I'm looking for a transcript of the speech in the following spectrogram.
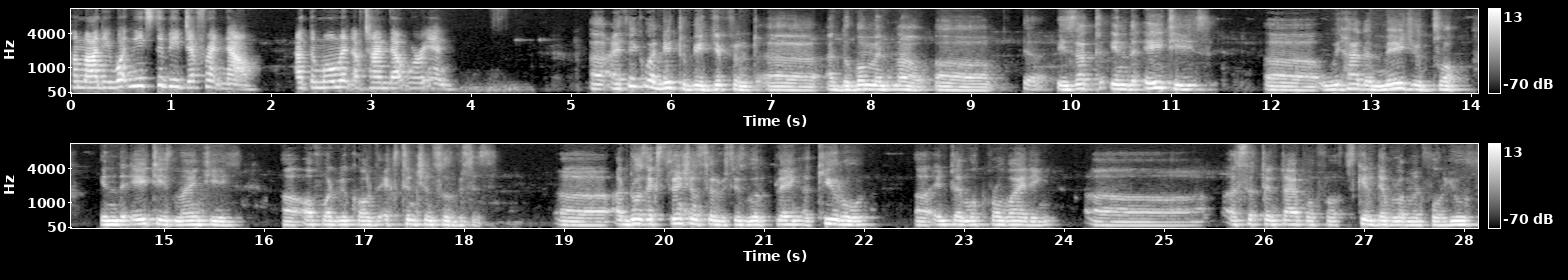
Hamady, what needs to be different now at the moment of time that we're in? Uh, I think what needs to be different uh, at the moment now uh, is that in the 80s, uh, we had a major drop in the 80s, 90s uh, of what we call the extension services. Uh, and those extension services were playing a key role in terms of providing a certain type of, of, skill development for youth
